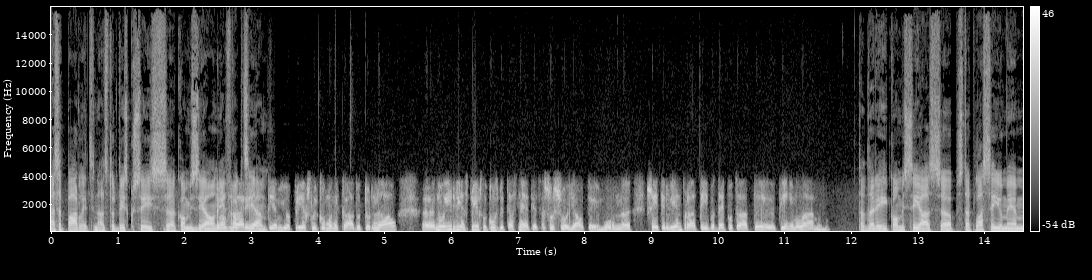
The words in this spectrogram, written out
Esat pārliecināts, tur diskusijas eh, komisijā un Bez no frakcijām? jo priekšlikumu nekādu tur nav. Uh, nu, ir viens priekšlikums, bet tas neatiecas uz šo jautājumu. Un uh, šeit ir vienprātība, deputāti pieņem lēmumu. Tad arī komisijās starp lasījumiem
